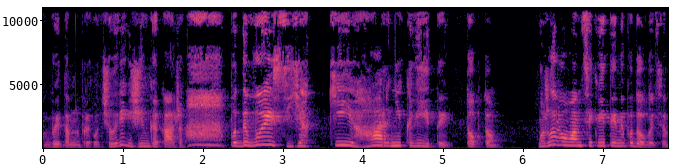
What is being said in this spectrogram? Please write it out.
ви там, наприклад, чоловік, жінка каже: «А, подивись, які гарні квіти. Тобто. Можливо, вам ці квіти і не подобаються,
